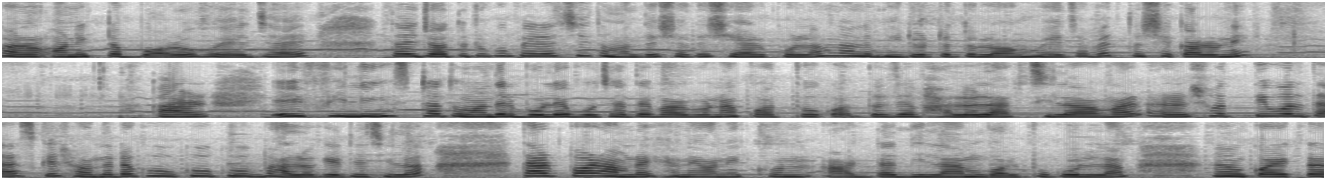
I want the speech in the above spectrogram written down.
কারণ অনেকটা বড় হয়ে যায়। তাই যতটুকু পেরেছি তোমাদের সাথে শেয়ার করলাম, নাহলে ভিডিওটা তো লং হয়ে যাবে। তো সে কারণে আর এই ফিলিংসটা তোমাদের বলে বোঝাতে পারব না কত কত যে ভালো লাগছিল আমার। আর সত্যি বলতে আজকে সন্ধ্যাটা খুব খুব খুব ভালো কেটেছিল। তারপর আমরা এখানে অনেকক্ষণ আড্ডা দিলাম, গল্প করলাম কয়েকটা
